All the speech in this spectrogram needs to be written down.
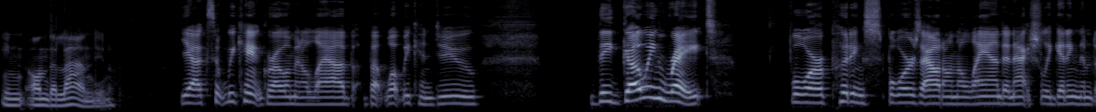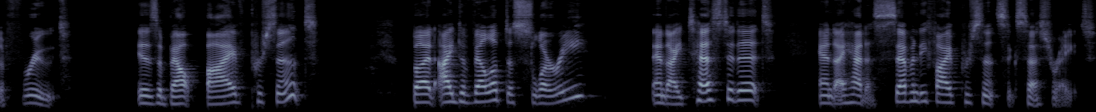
in on the land, you know. Yeah, so we can't grow them in a lab, but what we can do, the going rate for putting spores out on the land and actually getting them to fruit is about 5%. but I developed a slurry and I tested it and I had a 75% success rate.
